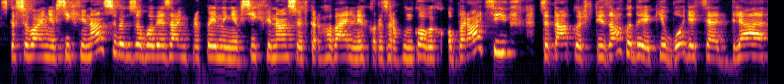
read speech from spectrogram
скасування всіх фінансових зобов'язань, припинення всіх фінансових торговельних розрахункових операцій. Це також ті заходи, які вводяться для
